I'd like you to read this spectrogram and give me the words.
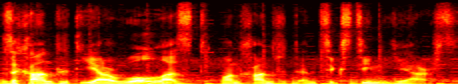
The Hundred Year War lasts 116 years.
